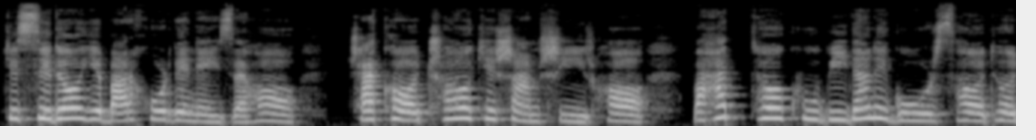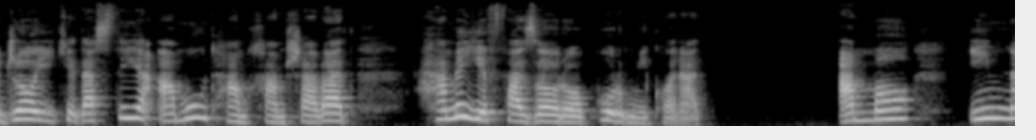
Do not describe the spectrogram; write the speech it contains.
که صدای برخورد نیزه ها چکاچاک شمشیرها و حتی کوبیدن گرزها تا جایی که دسته عمود هم خم شود همه فضا را پر می کند. اما این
